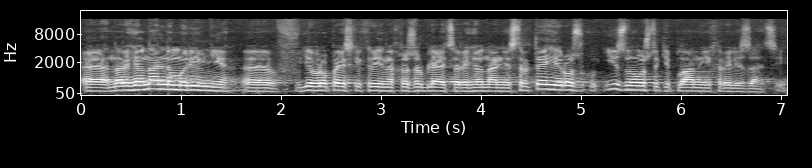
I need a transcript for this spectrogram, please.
Е, На регіональному рівні е, в європейських країнах розробляються регіональні стратегії розвитку і знову ж таки плани їх реалізації.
